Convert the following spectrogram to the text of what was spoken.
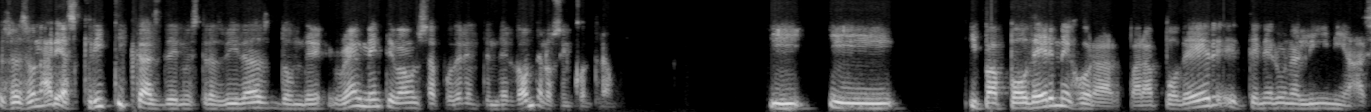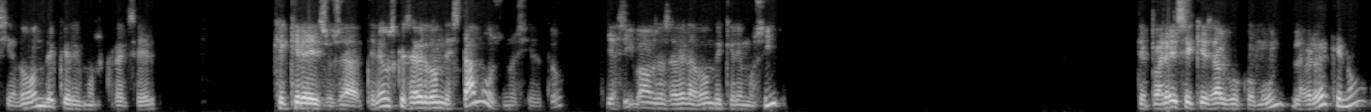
o son áreas críticas de nuestras vidas donde realmente vamos a poder entender dónde nos encontramos. Y, y Y para poder mejorar, para poder eh, tener una línea hacia dónde queremos crecer, ¿qué crees? O sea, tenemos que saber dónde estamos, ¿no es cierto? Y así vamos a saber a dónde queremos ir. ¿Te parece que es algo común? La verdad que no.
